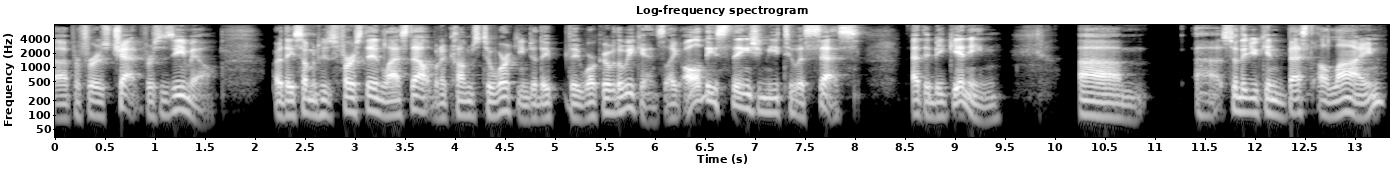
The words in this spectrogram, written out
uh, prefers chat versus email? Are they someone who's first in, last out when it comes to working? Do they they work over the weekends? Like all these things you need to assess at the beginning, um, uh, so that you can best align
